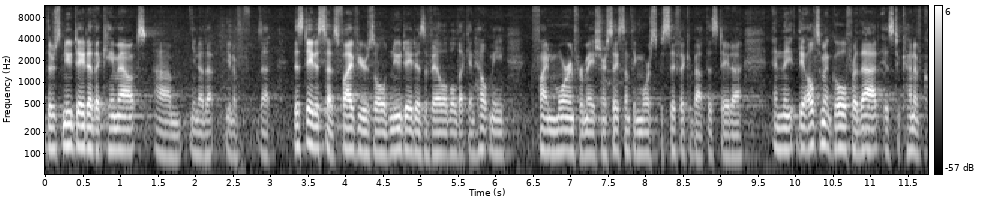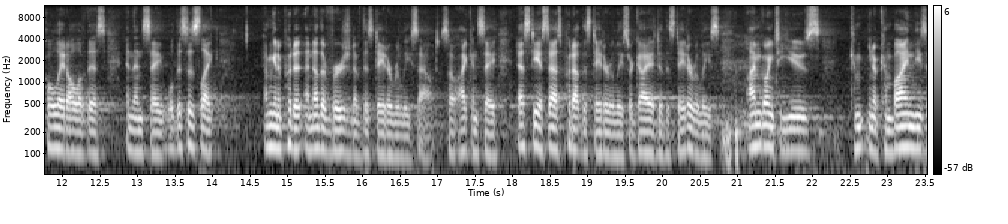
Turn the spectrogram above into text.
There's new data that came out, um, you know, that, you know, that this data set's five years old, new data is available that can help me find more information or say something more specific about this data. And the, the ultimate goal for that is to kind of collate all of this and then say, well, this is like, I'm going to put a, another version of this data release out. So I can say, SDSS put out this data release or Gaia did this data release. I'm going to use, com, you know, combine these,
